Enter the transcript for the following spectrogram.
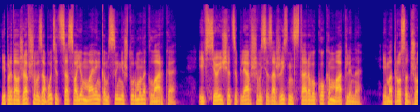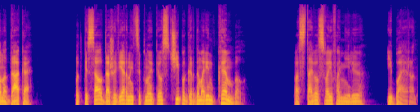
и продолжавшего заботиться о своем маленьком сыне штурмана Кларка, и все еще цеплявшегося за жизнь старого Кока Маклина и матроса Джона Дака. Подписал даже верный цепной пес Чипа Гардемарин Кэмпбелл. Поставил свою фамилию и Байрон.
